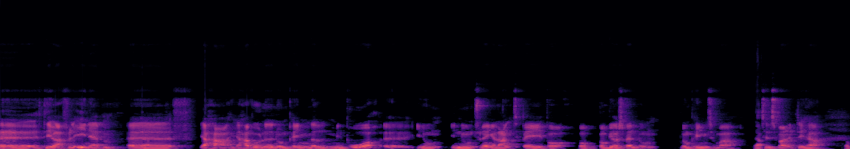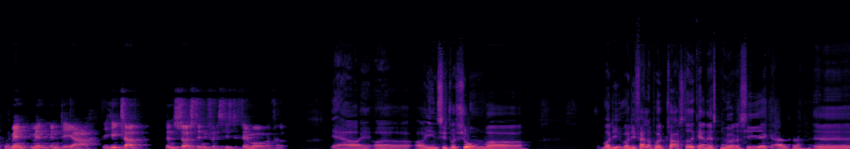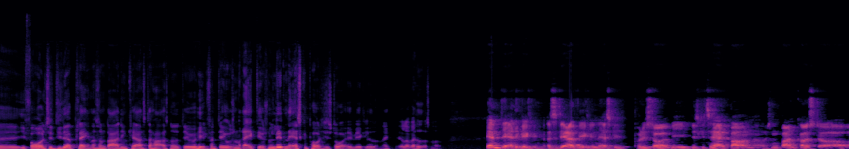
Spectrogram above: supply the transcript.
Øh, det er i hvert fald en af dem. Øh, jeg, har, jeg har vundet nogle penge med min bror øh, i, nogle, i nogle turneringer langt tilbage, hvor, hvor, hvor vi også vandt nogle, nogle penge, som var Ja. ja. tilsvarende det her. Okay. Men, men, men det, er, det er helt klart den største inden for de sidste fem år i hvert fald. Ja, og, og, og i en situation, hvor, hvor, de, hvor de falder på et tørt sted, kan jeg næsten høre dig sige, ikke? Altså, øh, i forhold til de der planer, som dig og din kæreste har og sådan noget. Det er jo helt, det er jo sådan rigtigt, det er jo sådan lidt en Askepot-historie i virkeligheden, ikke? Eller hvad hedder sådan noget? Jamen, det er det virkelig. Altså, det er virkelig en aske på det historie. Vi, vi skal tage et barn, og sådan et barn koster, og,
